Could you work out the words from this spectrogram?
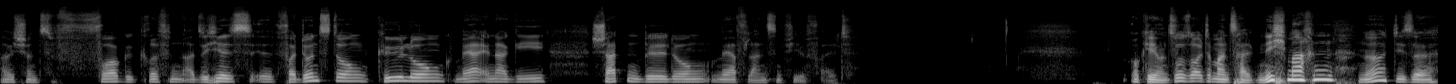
habe ich schon vorgegriffen. Also hier ist äh, Verdunstung, Kühlung, mehr Energie, Schattenbildung, mehr Pflanzenvielfalt. Okay, und so sollte man es halt nicht machen. Ne? Diese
